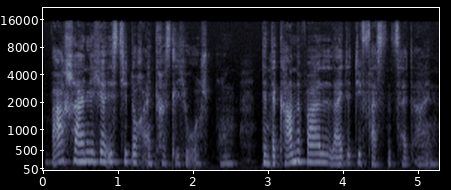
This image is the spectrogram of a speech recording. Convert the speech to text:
Wahrscheinlicher ist jedoch ein christlicher Ursprung, denn der Karneval leitet die Fastenzeit ein.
